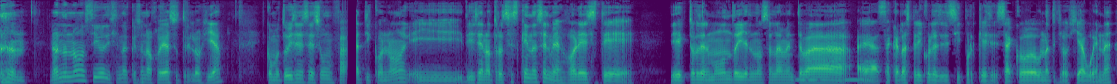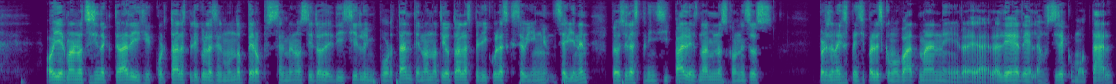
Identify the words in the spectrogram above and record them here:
No, no, no, sigo diciendo que es una joya su trilogía como tú dices, es un fanático, ¿no? Y dicen otros, es que no es el mejor este director del mundo y él no solamente va a, sacar las películas de sí porque sacó una trilogía buena. Oye, hermano, no estoy diciendo que te va a dirigir todas las películas del mundo, pero pues al menos sí lo de DC, lo importante, ¿no? No digo todas las películas que se vienen, se vienen, pero sí las principales, ¿no? Al menos con esos personajes principales como Batman, eh, la, la Liga de la Justicia como tal,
